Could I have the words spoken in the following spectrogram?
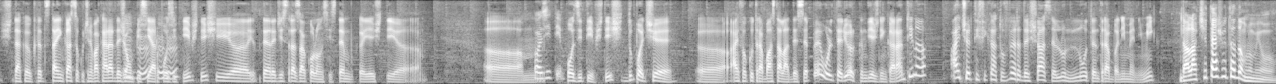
și dacă cred stai în casă cu cineva care are deja un Mhm, PCR mhm. pozitiv, știi, și uh, te înregistrează acolo în sistem că ești uh, uh, Pozitiv. pozitiv, știi? Și după ce uh, ai făcut treaba asta la DSP, ulterior când ieși din carantină, ai certificatul verde, șase luni, nu te întreabă nimeni nimic. Dar la ce te ajută, domnul meu,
